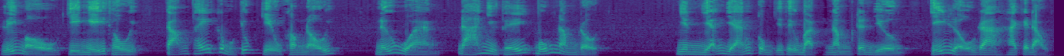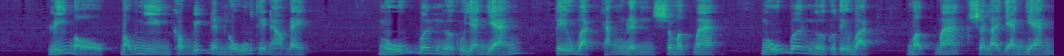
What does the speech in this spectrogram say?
Lý Mộ chỉ nghĩ thôi, cảm thấy có một chút chịu không nổi. Nữ hoàng đã như thế 4 năm rồi. Nhìn giảng giảng cùng chị Tiểu Bạch nằm trên giường, chỉ lộ ra hai cái đầu. Lý Mộ bỗng nhiên không biết nên ngủ thế nào đây. Ngủ bên người của giảng giảng, Tiểu Bạch khẳng định sẽ mất mát. Ngủ bên người của Tiểu Bạch, mất mát sẽ là giảng giảng.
